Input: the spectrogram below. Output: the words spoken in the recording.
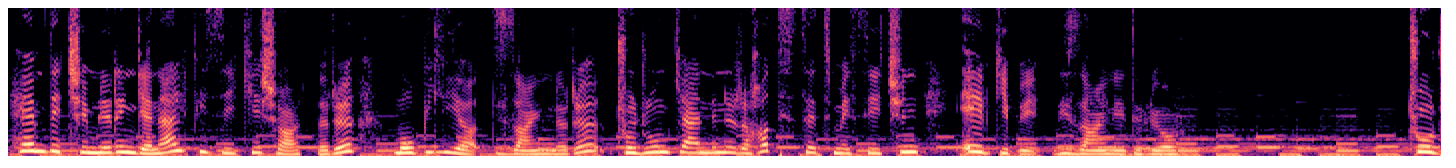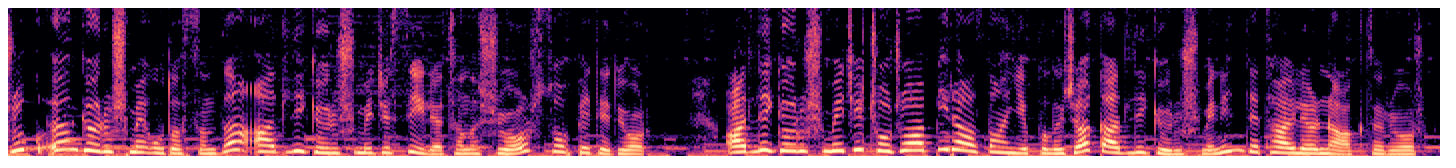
hem de çimlerin genel fiziki şartları, mobilya dizaynları çocuğun kendini rahat hissetmesi için ev gibi dizayn ediliyor. Çocuk ön görüşme odasında adli görüşmecisiyle tanışıyor, sohbet ediyor. Adli görüşmeci çocuğa birazdan yapılacak adli görüşmenin detaylarını aktarıyor.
